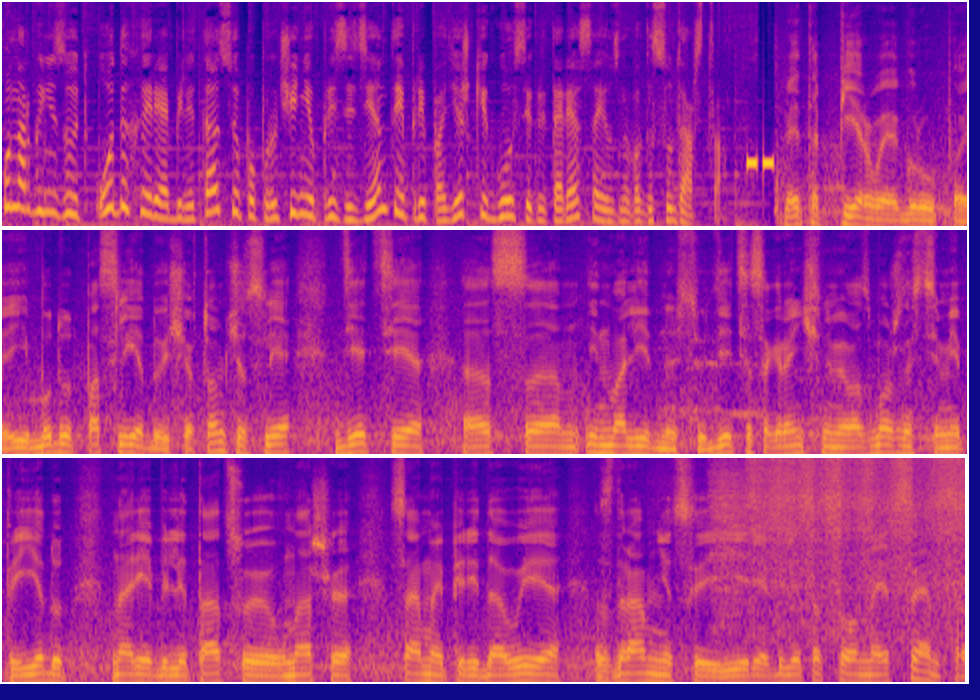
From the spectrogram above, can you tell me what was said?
Он организует отдых и реабилитацию по поручению президента и при поддержке госсекретаря союзного государства. Это первая группа, и будут последующие, в том числе дети э, с инвалидностью, дети с ограниченными возможностями приедут на реабилитацию в наши самые передовые здравницы и реабилитационные центры.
